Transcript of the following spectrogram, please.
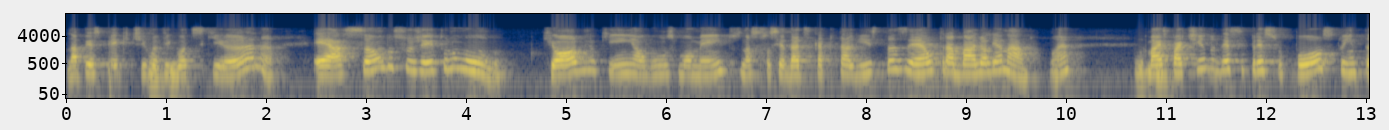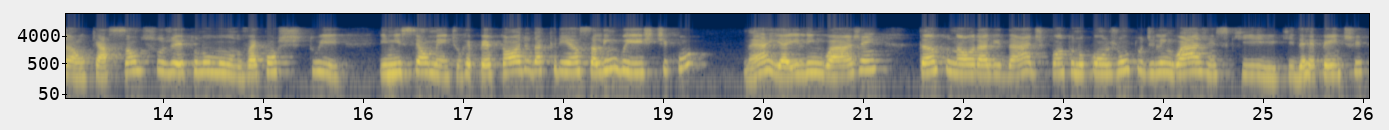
Na perspectiva okay. vigotskiana, é a ação do sujeito no mundo, que óbvio que em alguns momentos nas sociedades capitalistas é o trabalho alienado, não é? Mas partindo desse pressuposto, então, que a ação do sujeito no mundo vai constituir inicialmente o repertório da criança linguístico, né? E aí linguagem tanto na oralidade quanto no conjunto de linguagens que, que de repente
